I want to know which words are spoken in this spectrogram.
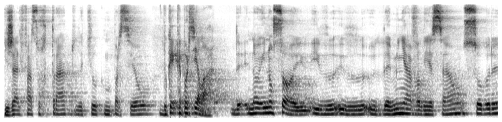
E já lhe faço o retrato daquilo que me pareceu. Do que é que aparecia lá? De, não, e não só, e, e, do, e do, da minha avaliação sobre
